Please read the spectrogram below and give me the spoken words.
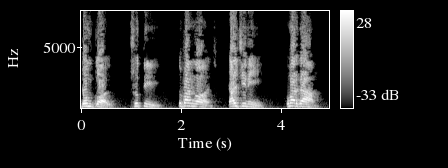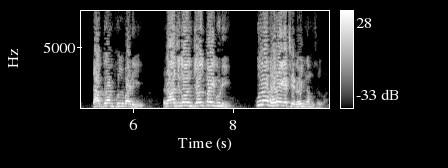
ডোমকল, সুতি, তুফানগঞ্জ কালচিনি, কুমারগ্রাম ডাবগ্রাম ফুলবাড়ি, রাজগঞ্জ জলপাইগুড়ি, পুরো ভরে গেছে রোহিঙ্গা মুসলমান।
